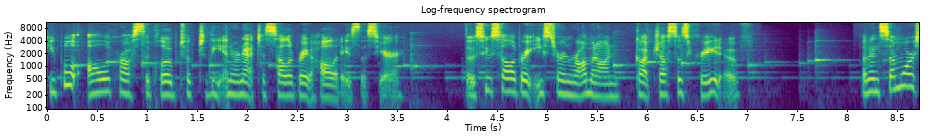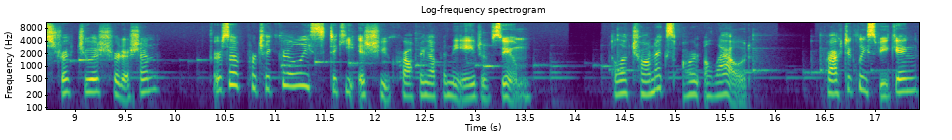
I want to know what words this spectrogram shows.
People all across the globe took to the internet to celebrate holidays this year. Those who celebrate Easter and Ramadan got just as creative. But in some more strict Jewish tradition, there's a particularly sticky issue cropping up in the age of Zoom. Electronics aren't allowed. Practically speaking,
